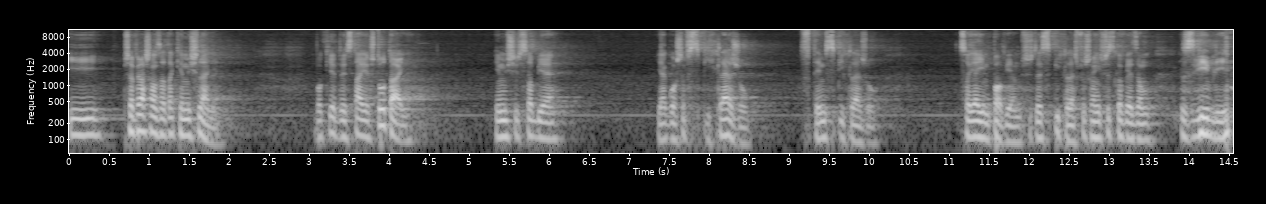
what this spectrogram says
I przepraszam za takie myślenie, bo kiedy stajesz tutaj i myślisz sobie, ja głoszę w spichlerzu, w tym spichlerzu, co ja im powiem? Przecież to jest spichlerz, przecież oni wszystko wiedzą z Biblii.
